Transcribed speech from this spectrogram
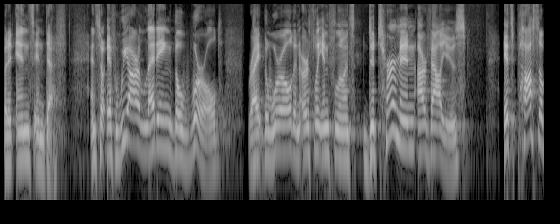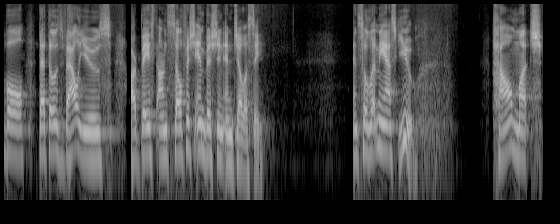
But it ends in death. And so if we are letting the world, right, the world and earthly influence determine our values, it's possible that those values are based on selfish ambition and jealousy. And so let me ask you how much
